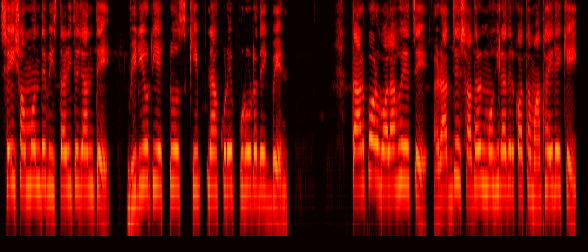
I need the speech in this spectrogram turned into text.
সেই সম্বন্ধে বিস্তারিত জানতে ভিডিওটি একটু স্কিপ না করে পুরোটা দেখবেন। তারপর বলা হয়েছে রাজ্যের সাধারণ মহিলাদের কথা মাথায় রেখেই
